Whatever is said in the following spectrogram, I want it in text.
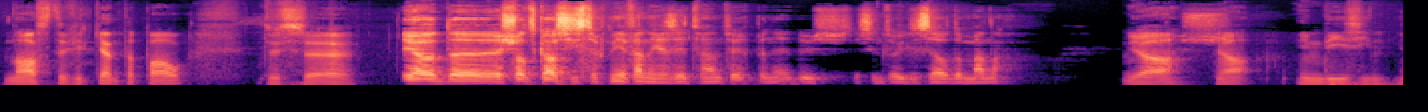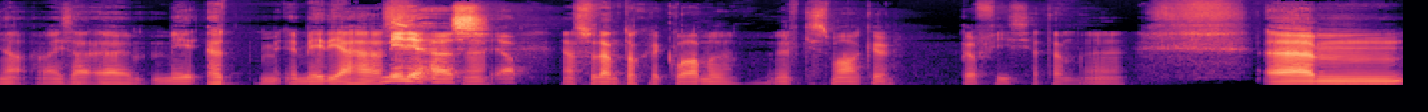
naast de vierkante paal. Dus Ja, de Shotcast is toch meer van de Gazet van Antwerpen, hè? dus dat zijn toch dezelfde mannen. ja, ja, in die zin. Ja, wij zijn, eh, me- het me- Mediahuis. Mediahuis, ja. Als we dan toch reclame even maken, proficiat dan. eh. Ehm,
